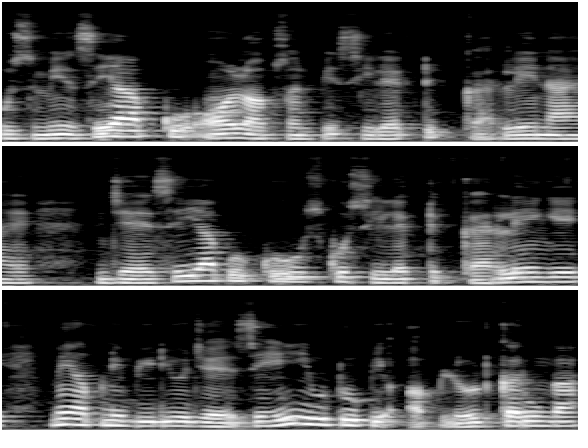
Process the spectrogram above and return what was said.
उसमें से आपको ऑल ऑप्शन पे सिलेक्ट कर लेना है। जैसे ही आप उसको सिलेक्ट कर लेंगे, मैं अपने वीडियो जैसे ही यूट्यूब पे अपलोड करूँगा,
